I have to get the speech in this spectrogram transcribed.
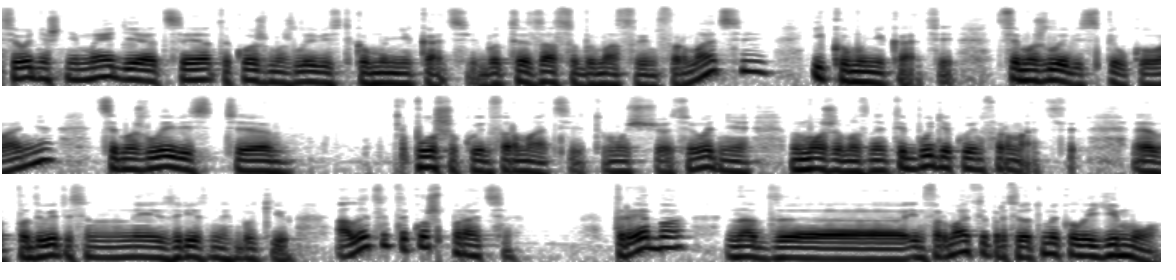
сьогоднішні медіа це також можливість комунікації, бо це засоби масової інформації і комунікації. Це можливість спілкування, це можливість. е, Пошуку інформації, тому що сьогодні ми можемо знайти будь-яку інформацію, е, подивитися на неї з різних боків. Але це також праця. Треба над е, інформацією працювати. От ми коли їмо,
